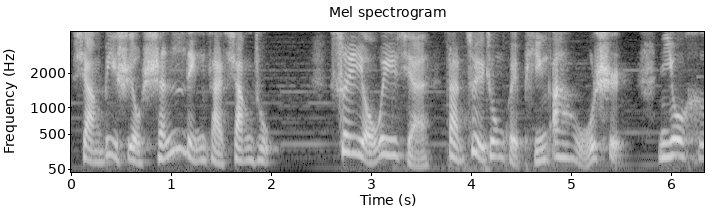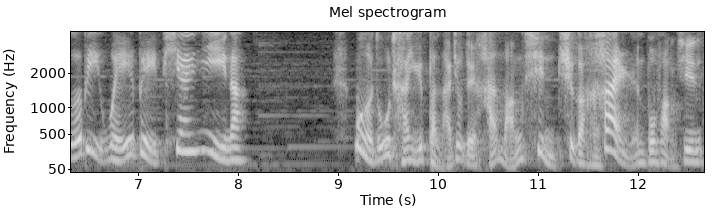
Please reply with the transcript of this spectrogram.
想必是有神灵在相助。虽有危险，但最终会平安无事。你又何必违背天意呢？默毒单于本来就对韩王信是个汉人不放心，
